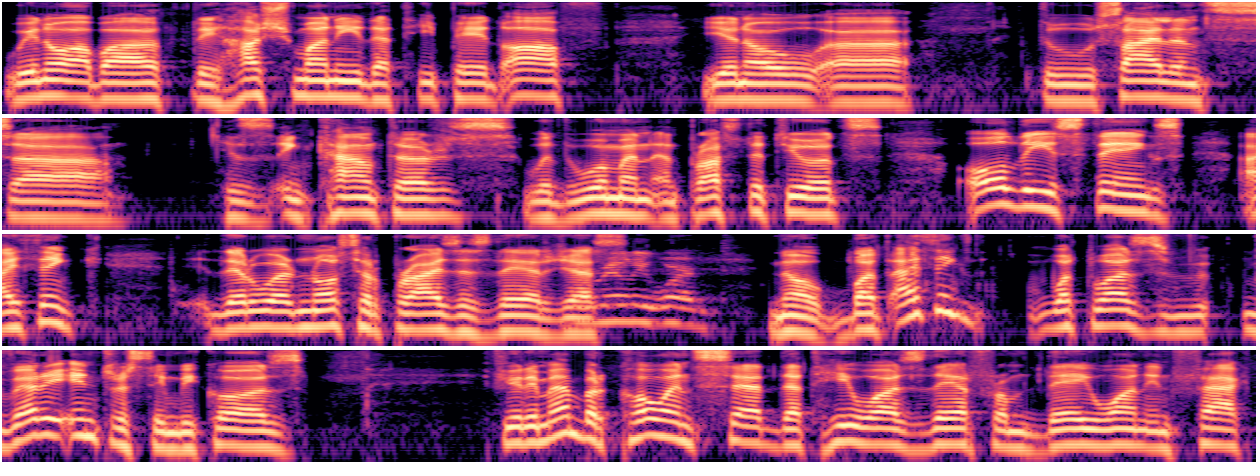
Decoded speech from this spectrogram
We know about the hush money that he paid off, you know, uh, to silence uh, his encounters with women and prostitutes. All these things, I think there were no surprises there. Just really weren't. no, but I think what was v- very interesting because if you remember, Cohen said that he was there from day one. In fact,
